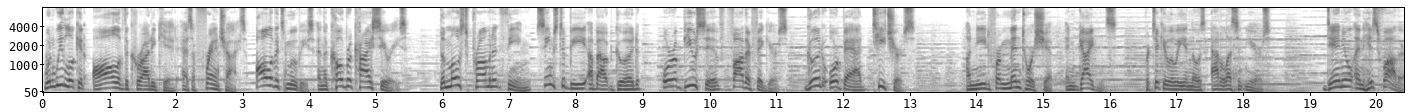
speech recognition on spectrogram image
when we look at all of the Karate Kid as a franchise, all of its movies, and the Cobra Kai series, the most prominent theme seems to be about good or abusive father figures, good or bad teachers, a need for mentorship and guidance, particularly in those adolescent years. Daniel and his father,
